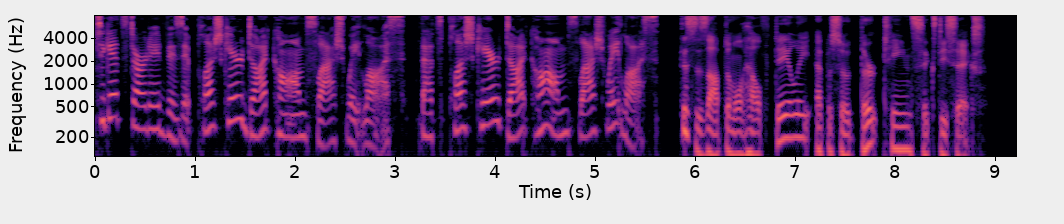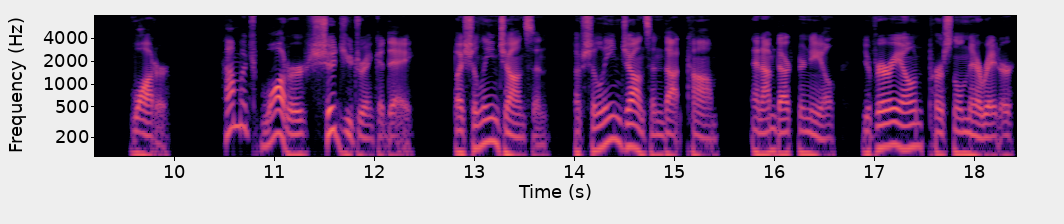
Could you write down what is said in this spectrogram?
To get started, visit plushcare.com slash weight loss. That's plushcare.com slash weight loss. This is Optimal Health Daily, episode 1366. Water. How much water should you drink a day? By Chalene Johnson of ChaleneJohnson.com. And I'm Dr. Neil, your very own personal narrator.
